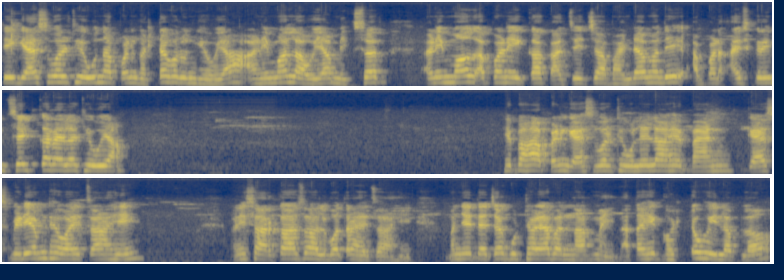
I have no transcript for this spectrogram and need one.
ते गॅसवर ठेवून आपण घट्ट करून घेऊया आणि मग लावूया मिक्सर. आणि मग आपण एका काचेच्या भांड्यामध्ये आपण आईस्क्रीम सेट करायला ठेवूया. हे पहा आपण गॅसवर ठेवलेलं आहे पॅन. गॅस मिडियम ठेवायचा आहे आणि सारखं असं हलवत राहायचं आहे. म्हणजे त्याच्या गुठळ्या बनणार नाहीत. आता हे घट्ट होईल आपलं.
